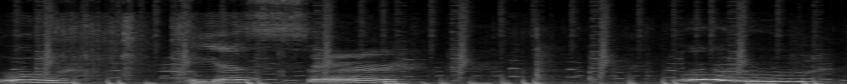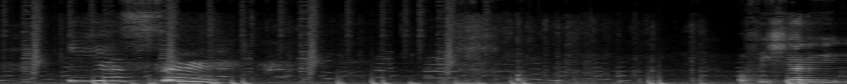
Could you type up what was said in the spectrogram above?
Ooh. Yes, sir. Ooh. Yes, sir. Officially,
